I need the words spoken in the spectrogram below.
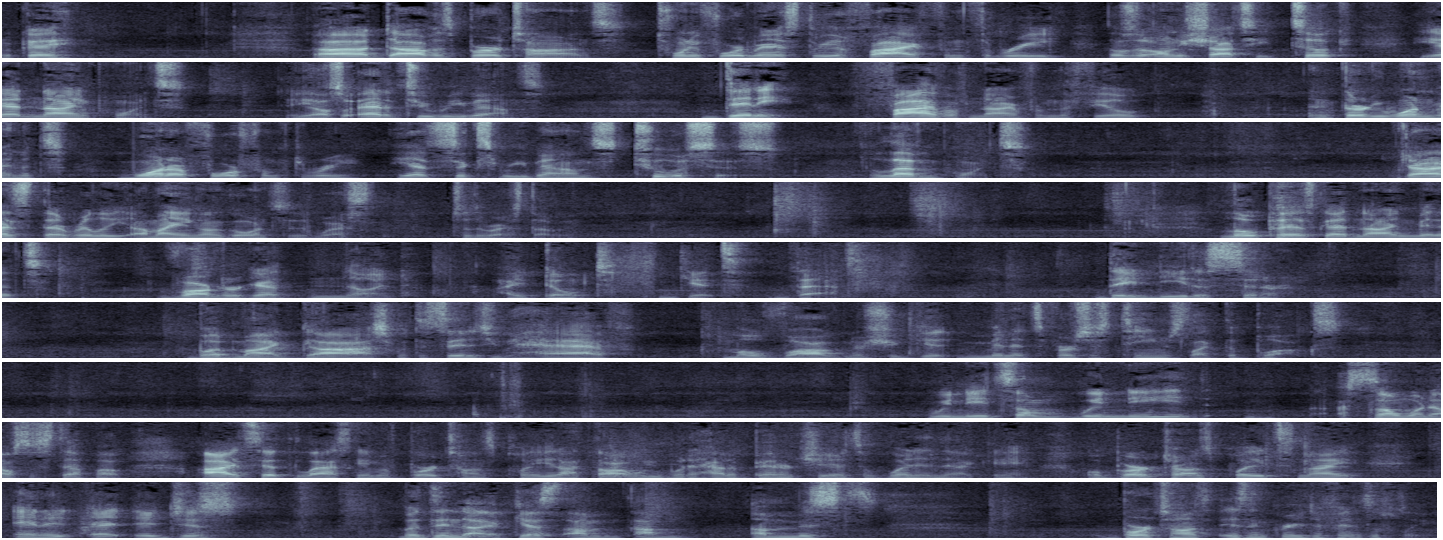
Okay. Uh, Davis Bertans, 24 minutes, 3 of 5 from 3. Those are the only shots he took. He had 9 points. He also added 2 rebounds. Deni, 5 of 9 from the field in 31 minutes, 1 of 4 from 3. He had 6 rebounds, 2 assists, 11 points. Guys, that really, I'm not even going to go into the West, to the rest of it. Lopez got 9 minutes, Wagner got none. I don't get that. They need a center. But my gosh, with the centers you have, Mo Wagner should get minutes versus teams like the Bucks. We need some. We need someone else to step up. I said the last game if Bertans played, I thought we would have had a better chance of winning that game. Well, Bertans played tonight, and it it, it just. But then I guess I'm I'm Missed. Bertans isn't great defensively,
